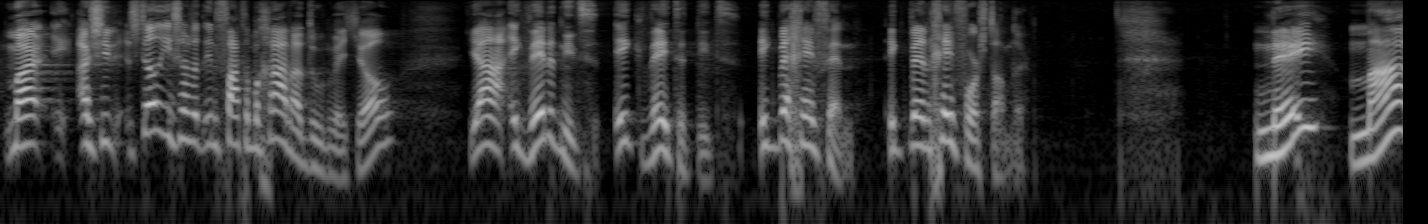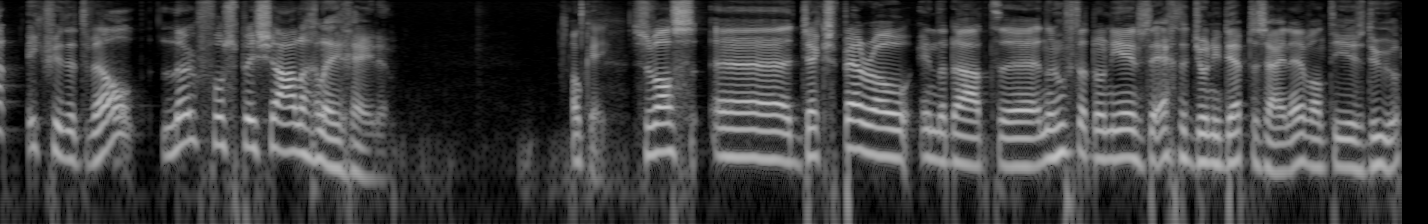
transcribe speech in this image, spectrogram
maar als je, stel je zou dat in Fata Morgana doen, weet je wel. Ja, ik weet het niet. Ik weet het niet. Ik ben geen fan. Ik ben geen voorstander. Nee, maar ik vind het wel leuk voor speciale gelegenheden. Oké. Zoals eh, Jack Sparrow inderdaad. eh, en dan hoeft dat nog niet eens de echte Johnny Depp te zijn, hè, want die is duur.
